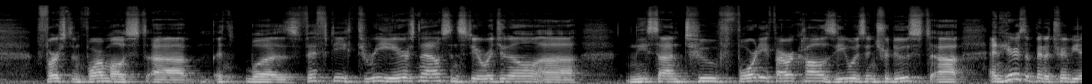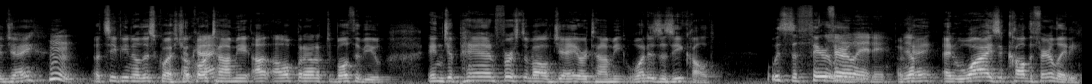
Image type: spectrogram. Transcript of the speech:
First and foremost, uh, it was 53 years now since the original uh, Nissan 240, if I recall, Z was introduced. Uh, and here's a bit of trivia, Jay. Let's see if you know this question. Or Okay. Tommy, I'll, I'll open it up to both of you. In Japan, first of all, Jay or Tommy, what is a Z called? What's the Fair Lady? Fair lady. Okay. Yep. And why is it called the Fair Lady?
